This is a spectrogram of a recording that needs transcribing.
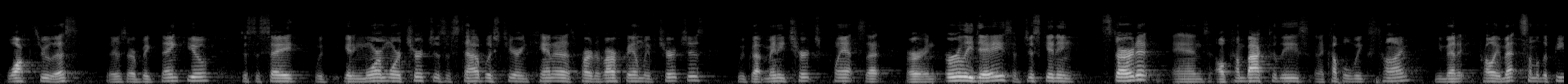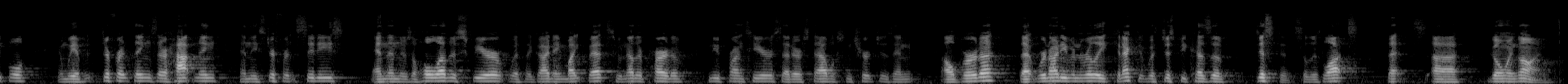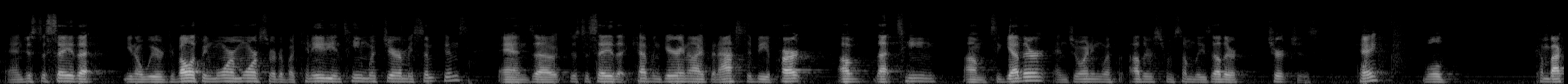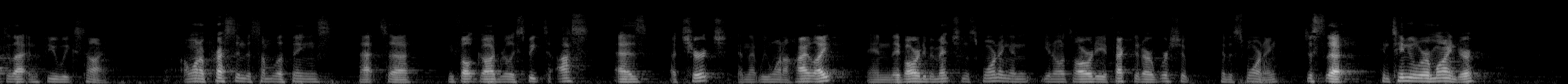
walk through this. There's our big thank you. Just to say, we're getting more and more churches established here in Canada as part of our family of churches. We've got many church plants that are in early days of just getting started, and I'll come back to these in a couple of weeks' time. You met, probably met some of the people, and we have different things that are happening in these different cities. And then there's a whole other sphere with a guy named Mike Betts, who another part of New Frontiers that are establishing churches in Alberta that we're not even really connected with just because of distance. So there's lots that's uh, going on. And just to say that, you know, we're developing more and more sort of a Canadian team with Jeremy Simpkins. And uh, just to say that Kevin, Gary, and I have been asked to be a part of that team um, together and joining with others from some of these other churches. Okay? We'll come back to that in a few weeks' time. I want to press into some of the things that uh, we felt God really speak to us as a church and that we want to highlight. And they've already been mentioned this morning, and you know it's already affected our worship here this morning. Just that continual reminder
